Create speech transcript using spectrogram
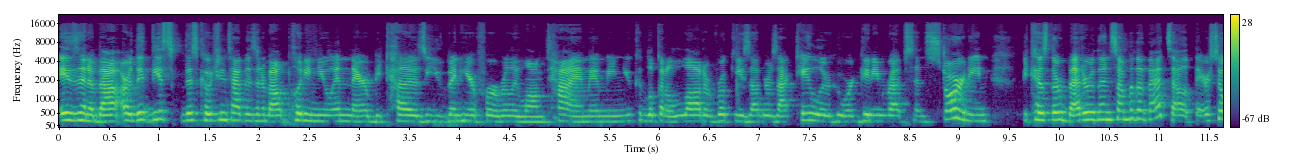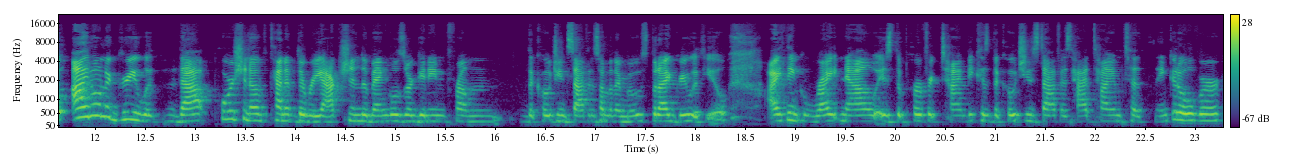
isn't about or this this coaching staff isn't about putting you in there because you've been here for a really long time. I mean, you could look at a lot of rookies under Zac Taylor who are getting reps and starting because they're better than some of the vets out there. So I don't agree with that portion of kind of the reaction the Bengals are getting from the coaching staff and some of their moves, but I agree with you. I think right now is the perfect time because the coaching staff has had time to think it over.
